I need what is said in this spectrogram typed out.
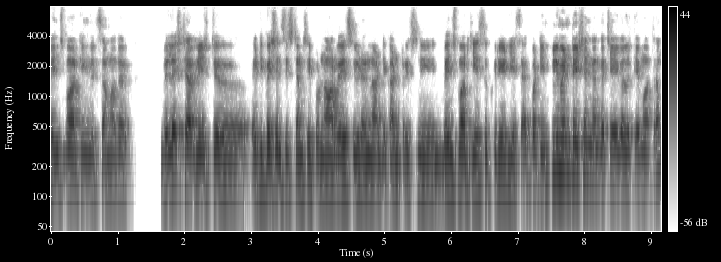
bench marking with some other well established education systems ఇప్పుడు నార్వే స్వీడన్ లాంటి కంట్రీస్ని బెంచ్ మార్క్ చేస్తూ క్రియేట్ చేశారు. బట్ ఇంప్లిమెంటేషన్ కనుక చేయగలిగితే మాత్రం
